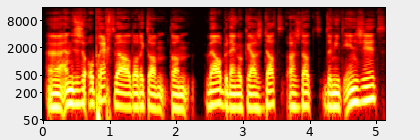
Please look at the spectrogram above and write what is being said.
Eh, en het is oprecht wel dat ik dan, dan wel bedenk, oké, als, dat, als dat er niet in zit,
